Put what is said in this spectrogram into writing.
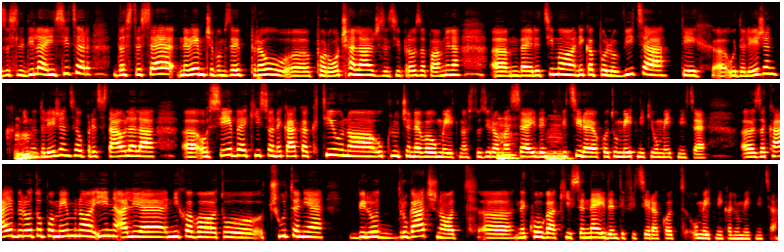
zasledila in sicer, da ste se, ne vem, če bom zdaj prav uh, poročala, če sem si prav zapomnila, um, da je recimo neka polovica teh uh, udeleženk uh -huh. in mhm. udeležencev predstavljala uh, osebe, ki so nekako aktivno vključene v umetnost oziroma uh mhm. -huh. se identificirajo uh -huh. kot umetniki, umetnice. Uh, zakaj je bilo to pomembno in ali je njihovo to čutenje bilo drugačno od uh, nekoga, ki se ne identificira kot umetnik ali umetnica?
